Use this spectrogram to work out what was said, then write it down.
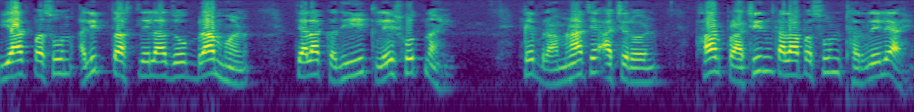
यापासून अलिप्त असलेला जो ब्राह्मण त्याला कधीही क्लेश होत नाही. हे ब्राह्मणाचे आचरण फार प्राचीन कालापासून ठरलेले आहे.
